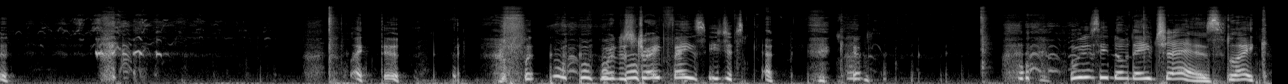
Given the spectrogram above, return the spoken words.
Like, dude, with a straight face, he just kept. kept who does he know named Chaz? Like,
